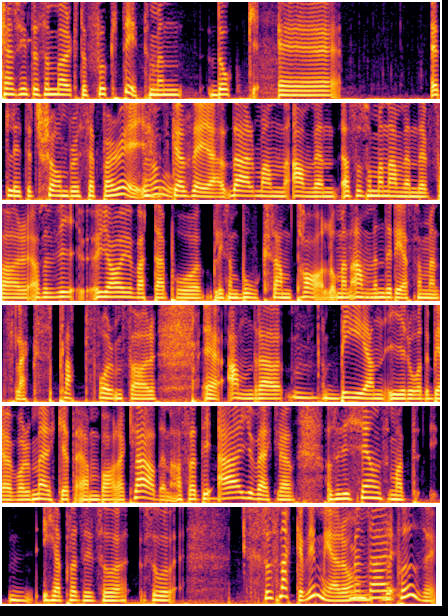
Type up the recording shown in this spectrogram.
Kanske inte så mörkt och fuktigt men dock eh, ett litet chambre séparé Oh. ska jag säga. Där man använder, alltså som man använder för, alltså vi, jag har ju varit där på liksom boksamtal och man använder det som en slags plattform för eh, andra Mm. ben i Rådebjerg-varumärket än bara kläderna. Så att det är ju verkligen, alltså det känns som att helt plötsligt så, så, så snackar vi mer om Men där- the pussy.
